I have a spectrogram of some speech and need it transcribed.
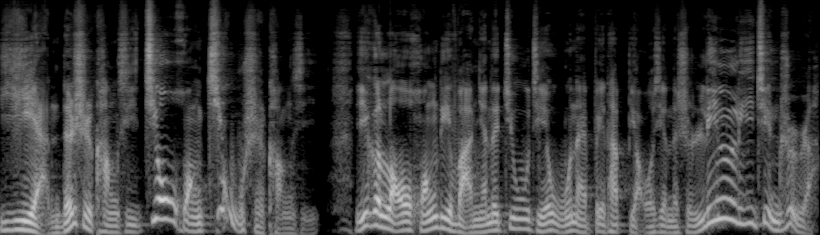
演的是康熙，焦晃就是康熙。一个老皇帝晚年的纠结无奈，被他表现的是淋漓尽致啊。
